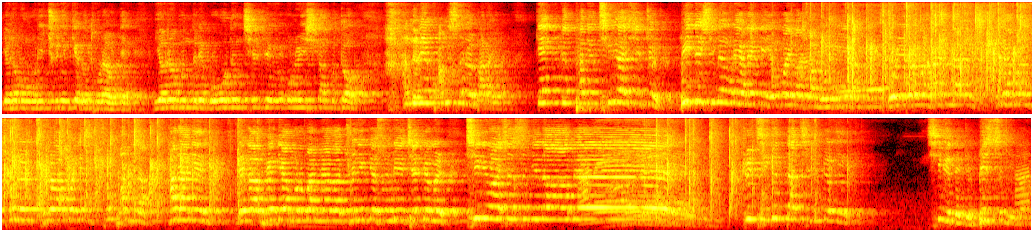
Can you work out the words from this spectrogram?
여러분 우리 주님께로 돌아올 때 여러분들의 모든 질병이 오늘 이 시간부터 하늘의 광선을 바라요. 깨끗하게 치료하실 줄 믿으시면 우리 하나님께 영광의 박수 한번 올립니다. 우리 여러분 하나님 나는 우리 한번 손을 들어한번 선포합니다. 하나님 내가 회개함으로 말미암아 주님께서 우리의 질병을 치료하셨습니다. 아멘. 그 지긋한 질병이 치료된 줄 믿습니다.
